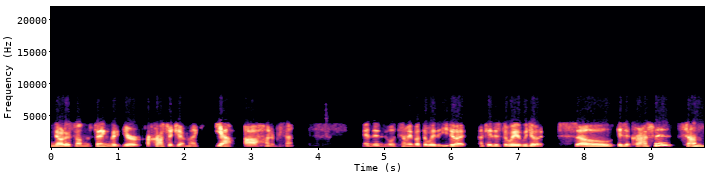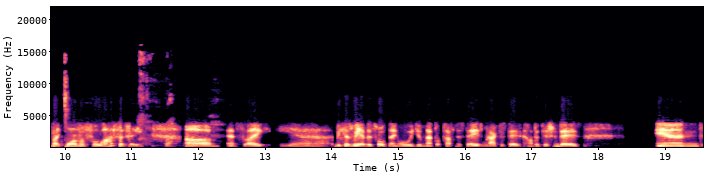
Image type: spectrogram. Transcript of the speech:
noticed on the thing that you're a CrossFit gym. I'm like, yeah, a hundred percent. And then, well, tell me about the way that you do it. Okay, this is the way that we do it. So, is it CrossFit? Sounds like more of a philosophy. Um, it's like, yeah, because we have this whole thing where we do mental toughness days, Mhm. practice days, competition days, and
